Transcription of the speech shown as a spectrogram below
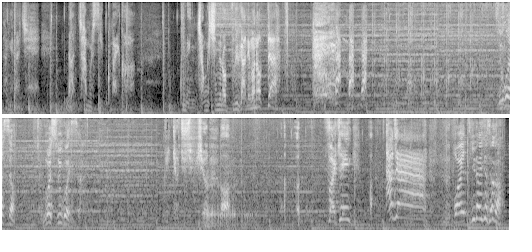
당연하지. 난 참을 수 있고 말고. 군인 정신으로 불가능은 없다. 수고했어. 정말 수고했어. 비켜주십시오. 어. 파이팅! 어, 아자! 파이팅이다, 이 녀석아!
